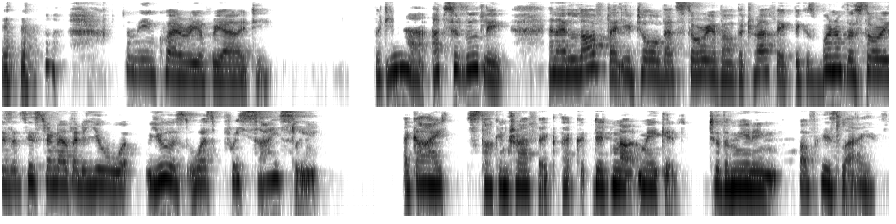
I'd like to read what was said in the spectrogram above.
and the inquiry of reality. But yeah, absolutely. And I love that you told that story about the traffic because one of the stories that Sister Nathani you used was precisely a guy stuck in traffic that could, did not make it to the meaning of his life.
